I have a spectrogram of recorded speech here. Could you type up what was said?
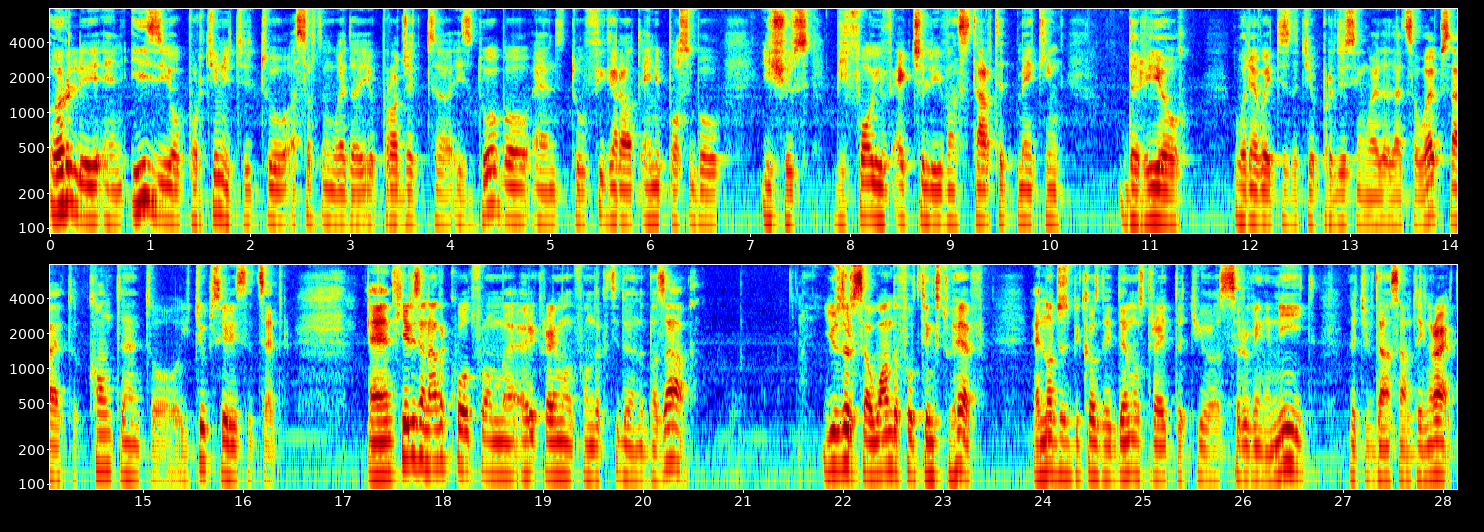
early and easy opportunity to ascertain whether your project uh, is doable and to figure out any possible issues before you've actually even started making the real whatever it is that you're producing whether that's a website or content or youtube series etc and here is another quote from uh, eric raymond from the Cathedral and the bazaar users are wonderful things to have and not just because they demonstrate that you are serving a need that you've done something right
